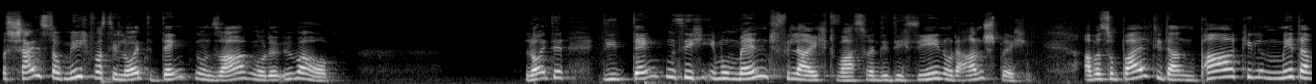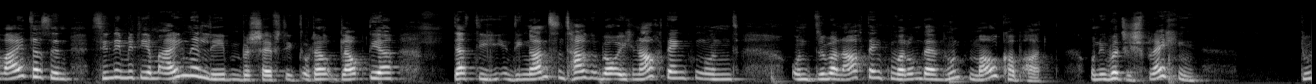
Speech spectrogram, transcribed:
Was scheißt doch mich, was die Leute denken und sagen oder überhaupt? Leute, die denken sich im Moment vielleicht was, wenn die dich sehen oder ansprechen. Aber sobald die dann ein paar Kilometer weiter sind, sind die mit ihrem eigenen Leben beschäftigt. Oder glaubt ihr, dass die den ganzen Tag über euch nachdenken und, und drüber nachdenken, warum dein Hund einen Maulkorb hat und über die sprechen? Du,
